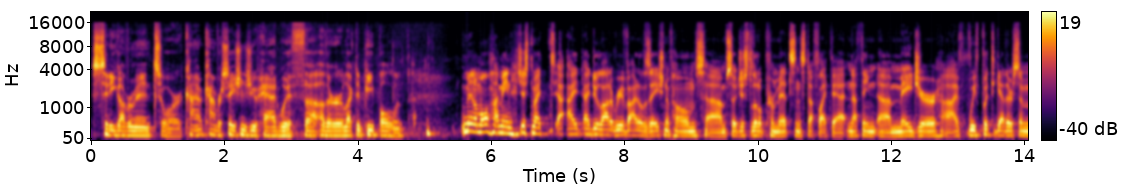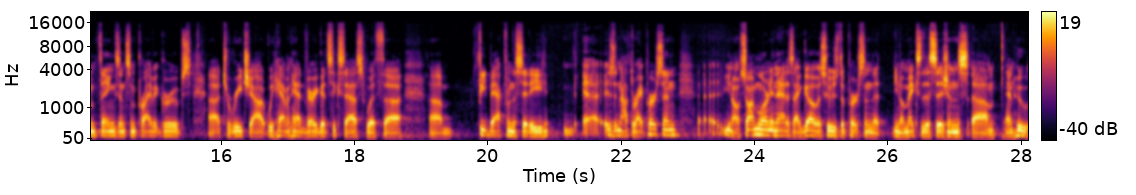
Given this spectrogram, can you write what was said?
city government or conversations you've had with uh, other elected people? Minimal. I mean, just my. I, I, do a lot of revitalization of homes, um, so just little permits and stuff like that. Nothing uh, major. Uh, we've put together some things in some private groups uh, to reach out. We haven't had very good success with. Uh, um, feedback from the city. Uh, is it not the right person? Uh, you know, so I'm learning that as I go. Is who's the person that you know makes the decisions um, and who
